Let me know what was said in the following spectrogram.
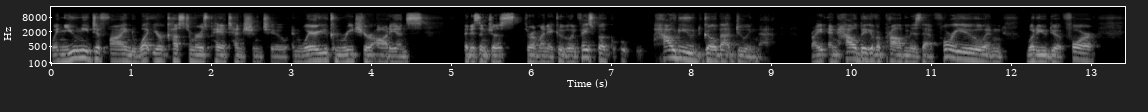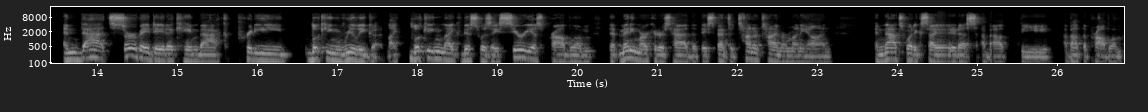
When you need to find what your customers pay attention to and where you can reach your audience that isn't just throw money at Google and Facebook, how do you go about doing that? Right. And how big of a problem is that for you? And what do you do it for? And that survey data came back pretty looking really good, like looking like this was a serious problem that many marketers had that they spent a ton of time or money on. And that's what excited us about the about the problem.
